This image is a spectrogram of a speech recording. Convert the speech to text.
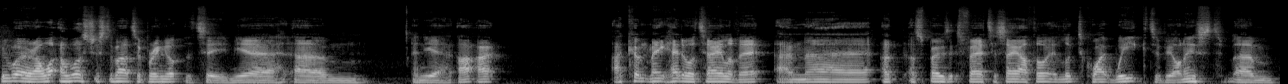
We were. I, I was just about to bring up the team. Yeah, um, and yeah, I, I I couldn't make head or tail of it, and uh, I, I suppose it's fair to say I thought it looked quite weak, to be honest, um,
